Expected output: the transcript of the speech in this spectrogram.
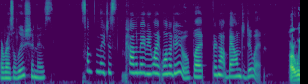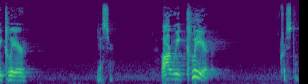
a resolution is something they just kind of maybe might want to do, but they're not bound to do it. Are we clear? Yes, sir. Are we clear? Crystal.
